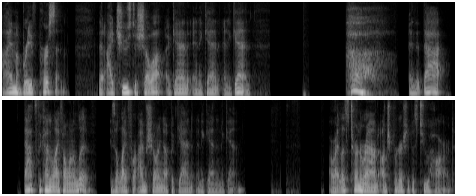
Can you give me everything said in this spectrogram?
I'm a brave person, that I choose to show up again and again and again. and that, that that's the kind of life I want to live is a life where I'm showing up again and again and again. All right, let's turn around. Entrepreneurship is too hard.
